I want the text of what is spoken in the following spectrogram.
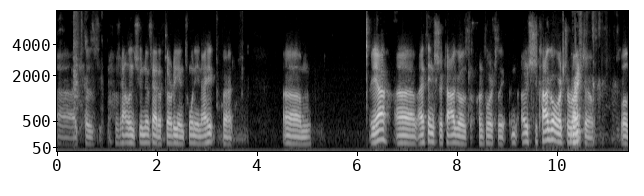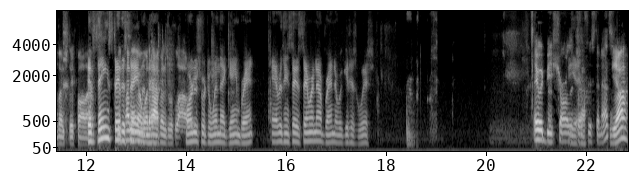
because Valanciunas had a thirty and twenty night, but um, yeah, uh, I think Chicago's unfortunately uh, Chicago or Toronto will eventually fall out. If things stay the depending same, on what happens with Lowry. Hornets were to win that game, Brand, everything stays the same right now. Brandon would get his wish. it would be Charlotte Yeah. versus the Nets. Yeah,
